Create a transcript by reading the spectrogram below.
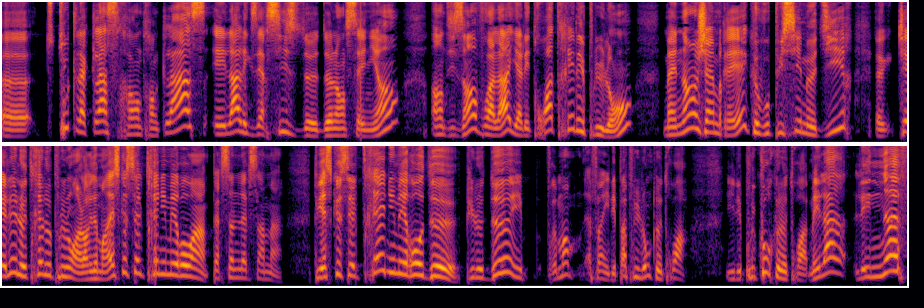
euh, toute la classe rentre en classe et là, l'exercice de, l'enseignant en disant, voilà, il y a les trois traits les plus longs. Maintenant, j'aimerais que vous puissiez me dire euh, quel est le trait le plus long. Alors, il demande, est-ce que c'est le trait numéro 1 Personne ne lève sa main. Puis, est-ce que c'est le trait numéro 2 Puis, le 2 est vraiment, enfin, il n'est pas plus long que le 3. Il est plus court que le 3. Mais là, les neuf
